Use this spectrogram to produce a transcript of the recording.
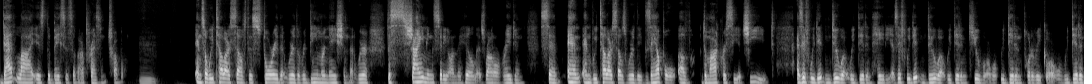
that lie is the basis of our present trouble. Mm. And so we tell ourselves this story that we're the Redeemer nation, that we're the shining city on the hill, as Ronald Reagan said. And, and we tell ourselves we're the example of democracy achieved, as if we didn't do what we did in Haiti, as if we didn't do what we did in Cuba, or what we did in Puerto Rico, or what we did in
